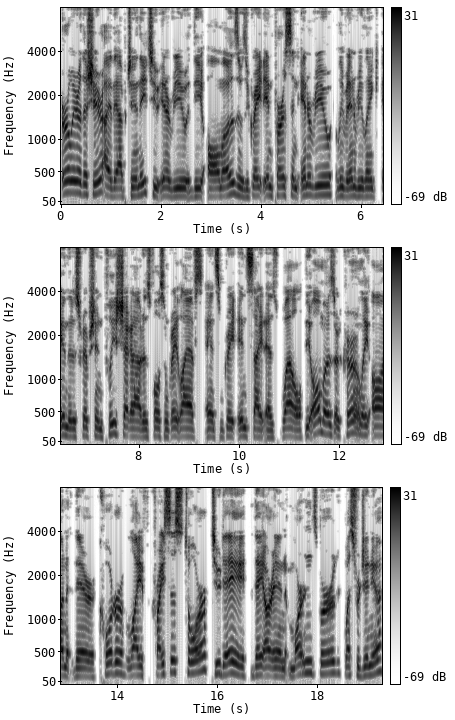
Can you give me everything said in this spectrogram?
Earlier this year, I had the opportunity to interview the Almas. It was a great in-person interview. I'll leave an interview link in the description. Please check it out. It was full of some great laughs and some great insight as well. The Almas are currently on their quarter life crisis tour. Today, they are in Martinsburg, West Virginia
